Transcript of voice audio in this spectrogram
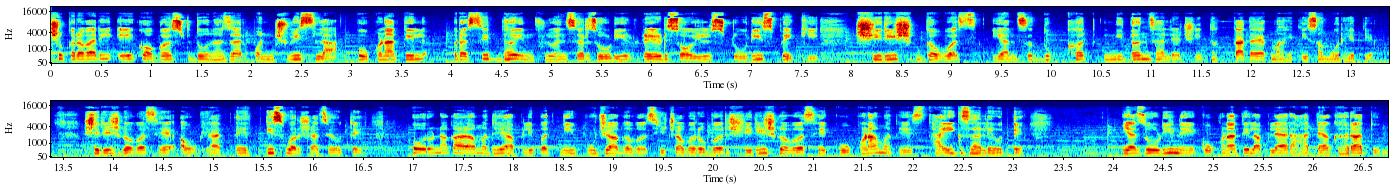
शुक्रवारी एक ऑगस्ट दोन हजार पंचवीसला कोकणातील प्रसिद्ध इन्फ्लुएन्सर जोडी रेड सॉइल स्टोरीजपैकी शिरीष गवस यांचं दुःखद निधन झाल्याची धक्कादायक माहिती समोर येते. शिरीष गवस हे अवघ्या तेहतीस वर्षाचे होते. कोरोना काळामध्ये आपली पत्नी पूजा गवस हिच्याबरोबर शिरीष गवस हे कोकणामध्ये स्थायिक झाले होते. या जोडीने कोकणातील आपल्या राहत्या घरातून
